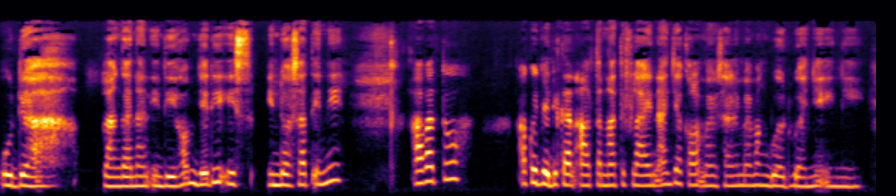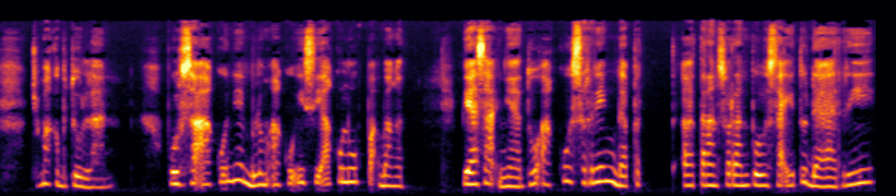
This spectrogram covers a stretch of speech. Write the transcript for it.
udah langganan IndiHome jadi Indosat ini apa tuh aku jadikan alternatif lain aja kalau misalnya memang dua-duanya ini. Cuma kebetulan pulsa aku nih belum aku isi aku lupa banget. Biasanya tuh aku sering dapat uh, transferan pulsa itu dari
